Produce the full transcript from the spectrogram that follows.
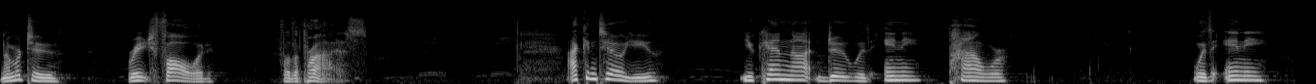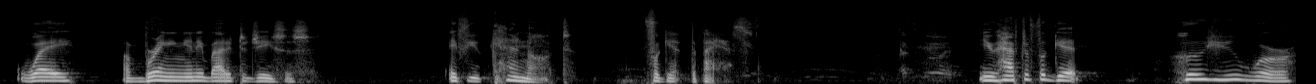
Number two, reach forward for the prize. I can tell you you cannot do with any power, with any way of bringing anybody to Jesus if you cannot forget the past. You have to forget who you were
